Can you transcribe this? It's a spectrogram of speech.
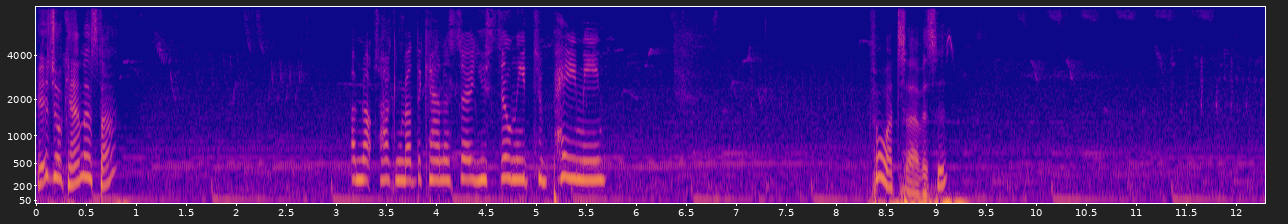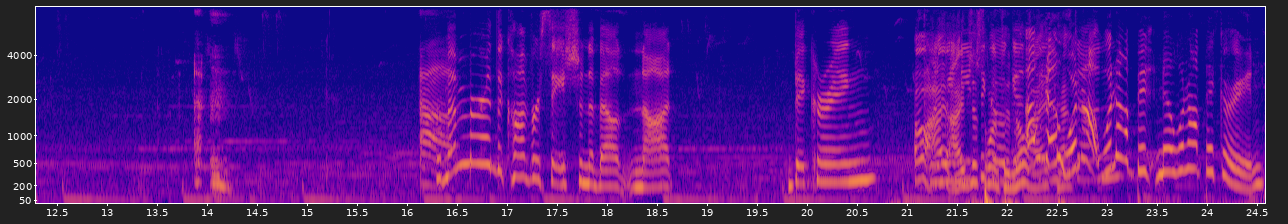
Here's your canister. I'm not talking about the canister. You still need to pay me. For what services? Uh, Remember the conversation about not bickering? Oh, I, I just to want to get know. Oh, Oh no, we're not. We're not. Bi- no, we're not bickering.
